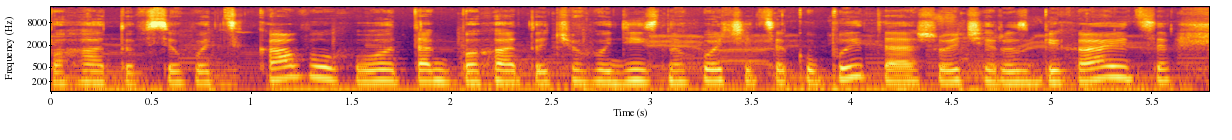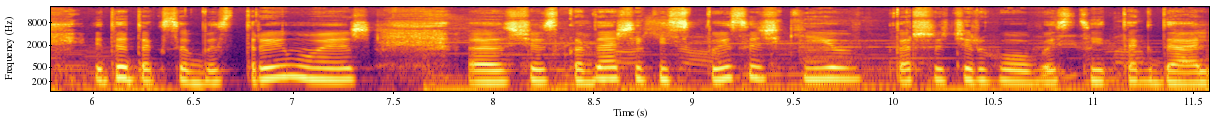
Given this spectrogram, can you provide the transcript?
багато всього цікавого, так багато чого дійсно хочеться купити, аж очі розбігаються, і ти так себе стримуєш, е, що складаєш якісь списочки першочерговості і так далі.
